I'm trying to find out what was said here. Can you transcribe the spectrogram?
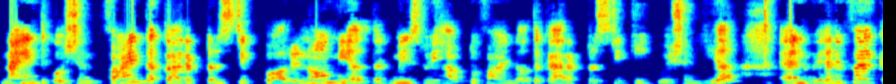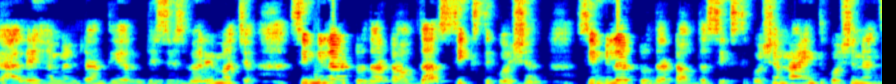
Ninth question. Find the characteristic polynomial. That means we have to find out the characteristic equation here and verify Cayley-Hamilton theorem. This is very much similar to that of the sixth question. Similar to that of the sixth question. Ninth question and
